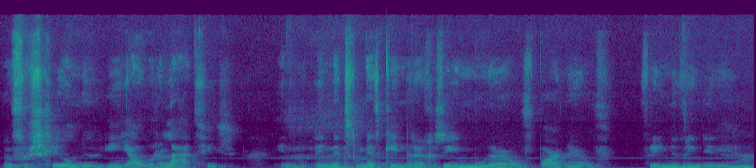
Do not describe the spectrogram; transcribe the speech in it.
een verschil nu in jouw relaties? In, met, met kinderen, gezin, moeder of partner of vrienden, vriendinnen? Ja.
